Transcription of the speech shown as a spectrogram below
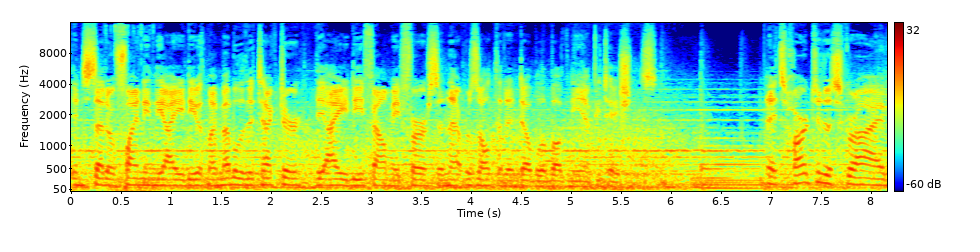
Instead of finding the IED with my metal detector, the IED found me first, and that resulted in double above knee amputations. It's hard to describe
